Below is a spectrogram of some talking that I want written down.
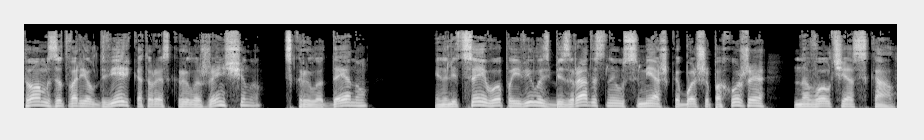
Том затворил дверь, которая скрыла женщину, скрыла Дэну, и на лице его появилась безрадостная усмешка, больше похожая на волчий оскал.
